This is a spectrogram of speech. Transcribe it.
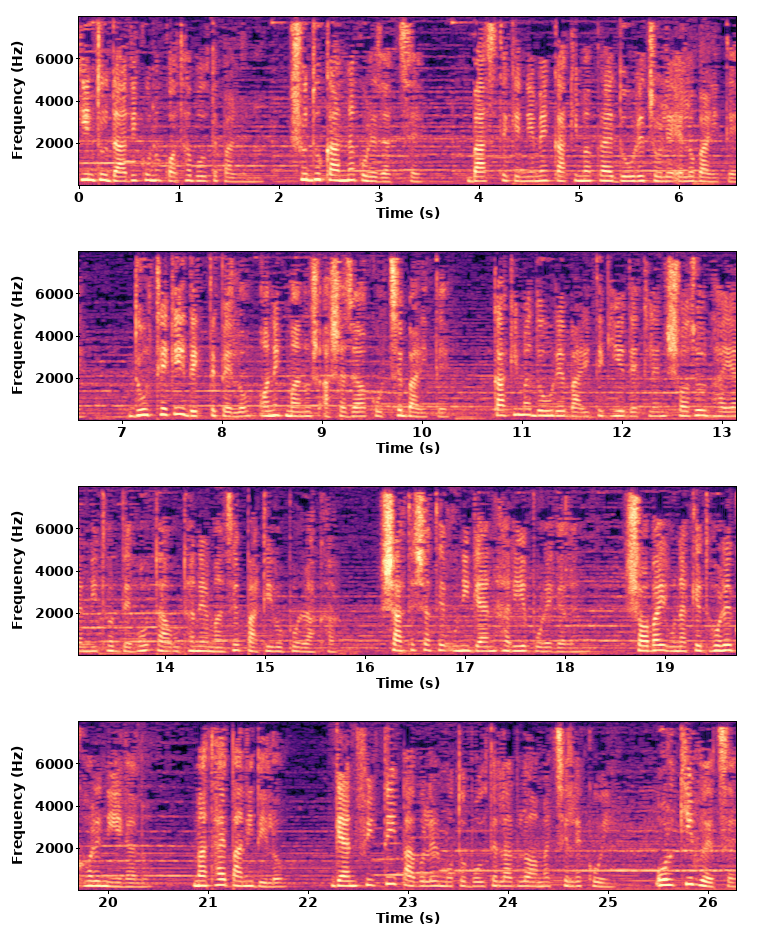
কিন্তু দাদি কোনো কথা বলতে পারল না, শুধু কান্না করে যাচ্ছে। বাস থেকে নেমে কাকিমা প্রায় দৌড়ে চলে এলো বাড়িতে। দূর থেকেই দেখতে পেল অনেক মানুষ আসা যাওয়া করছে বাড়িতে। কাকিমা দৌড়ে বাড়িতে গিয়ে দেখলেন সজল ভাইয়ার নিথর দেহ তা উঠানের মাঝে পাটির উপর রাখা। সাথে সাথে উনি জ্ঞান হারিয়ে পড়ে গেলেন। সবাই উনাকে ধরে ঘরে নিয়ে গেল। মাথায় পানি দিল। জ্ঞান ফিরতেই পাগলের মতো বলতে লাগল, আমার ছেলে কই? ওর কি হয়েছে?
